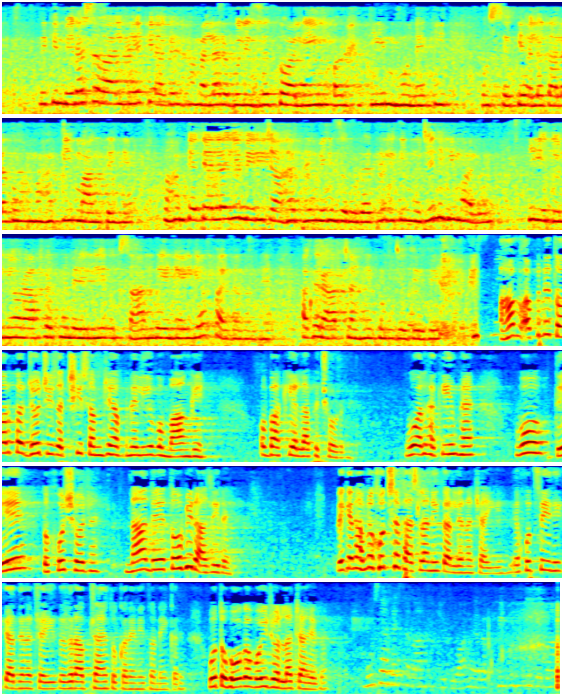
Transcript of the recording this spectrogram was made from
لیکن میرا سوال ہے کہ اگر ہم اللہ رب العزت کو علیم اور حکیم ہونے کی اس سے کہ اللہ تعالیٰ کو ہم حکیم مانتے ہیں، تو ہم کہتے ہیں، اللہ، یہ میری چاہت ہے، میری ضرورت ہے، لیکن مجھے نہیں معلوم کہ یہ دنیا اور آخرت میں میرے لیے نقصان دہ ہے یا فائدہ مند ہے۔ اگر آپ چاہیں تو مجھے دے دیں۔ ہم اپنے طور پر جو چیز اچھی سمجھیں اپنے لیے وہ مانگیں اور باقی اللہ پہ چھوڑ دیں۔ وہ الحکیم ہے۔ وہ دے تو خوش ہو جائیں۔ نہ دے تو بھی راضی رہے لیکن ہمیں خود سے فیصلہ نہیں کر لینا چاہیے یا خود سے ہی نہیں کہہ دینا چاہیے کہ اگر آپ چاہیں تو کریں نہیں تو نہیں کریں۔ وہ تو ہوگا وہی جو اللہ چاہے گا۔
